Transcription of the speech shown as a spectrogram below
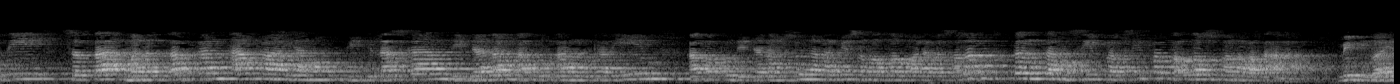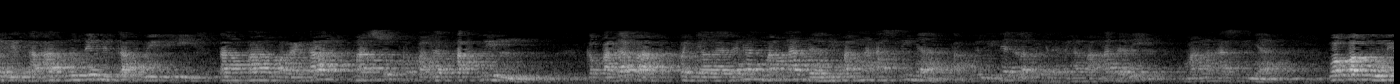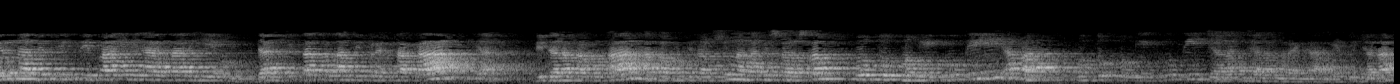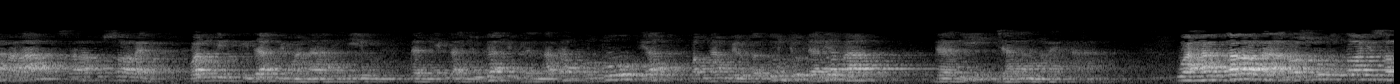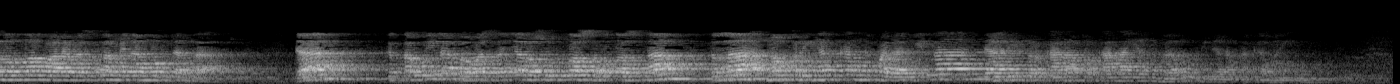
serta menetapkan apa yang dijelaskan di dalam Al-Quran Karim ataupun di dalam Sunnah Nabi Shallallahu Alaihi Wasallam tentang sifat-sifat Allah Subhanahu Wa Taala. Min ghairi ta'arrudin ditakwili tanpa mereka masuk kepada takwil kepada apa? penyelewengan makna dari makna aslinya. Takwil ini adalah penyelewengan makna dari makna aslinya. Wa qad umirna bil iktifai dan kita telah diperintahkan ya di dalam Al-Quran ataupun di dalam Sunnah Nabi SAW untuk mengikuti apa? Untuk mengikuti jalan-jalan mereka, yaitu jalan para salafus soleh. Wajib tidak dimanahim dan kita juga diperintahkan untuk ya mengambil petunjuk dari apa? Dari jalan mereka. Wahadzarana Rasulullah Sallallahu Alaihi Wasallam minal muhdatsa dan ketahuilah bahwasanya Rasulullah SAW telah memperingatkan kepada kita dari perkara-perkara yang baru di dalam agama ini.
